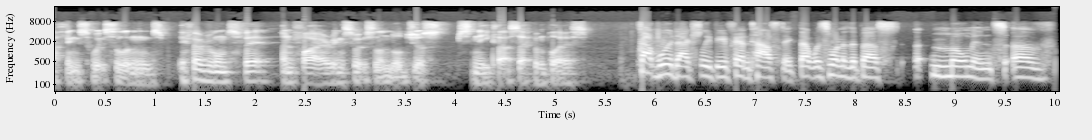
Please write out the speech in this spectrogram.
I think Switzerland, if everyone's fit and firing, Switzerland will just sneak that second place. That would actually be fantastic. That was one of the best moments of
